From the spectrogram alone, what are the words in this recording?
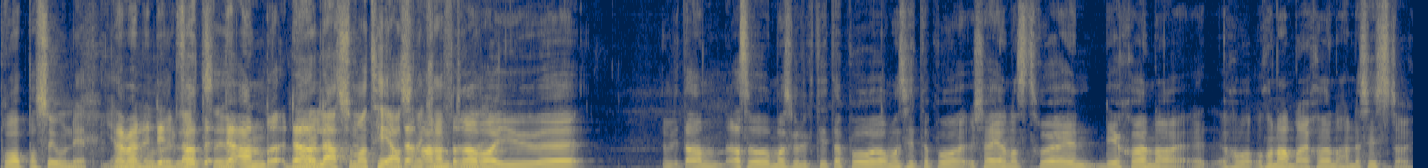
Bra personlighet. Ja, Nej, men hon det, har lärt sig, det andra... hon Det, har lärt sig att hantera det sina krafter. andra var ju... eh, Alltså om man skulle titta på... Om man tittar på tjejerna så tror jag det är skönare... Hon hon andra är skönare, hennes syster.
